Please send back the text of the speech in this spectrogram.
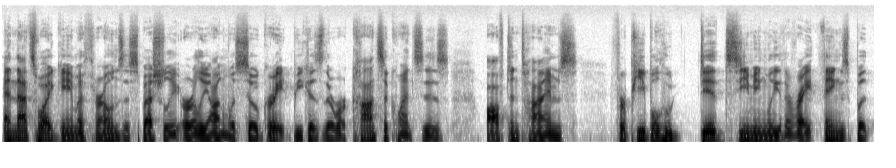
And that's why Game of Thrones, especially early on, was so great because there were consequences oftentimes for people who did seemingly the right things, but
